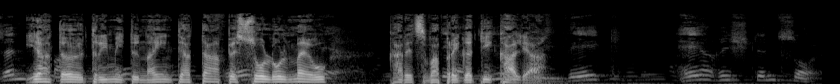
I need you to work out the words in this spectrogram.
sende Iată îl trimit înaintea ta pe solul meu, care îți va pregăti calea. den Weg herrichten soll.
